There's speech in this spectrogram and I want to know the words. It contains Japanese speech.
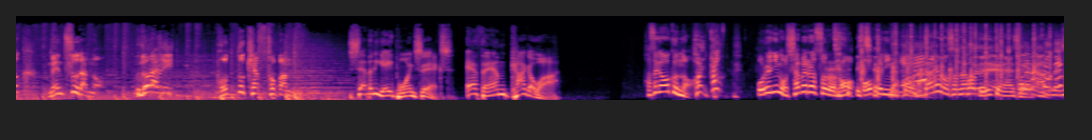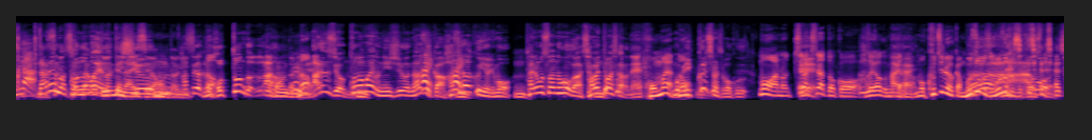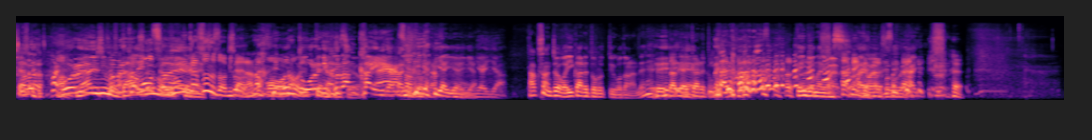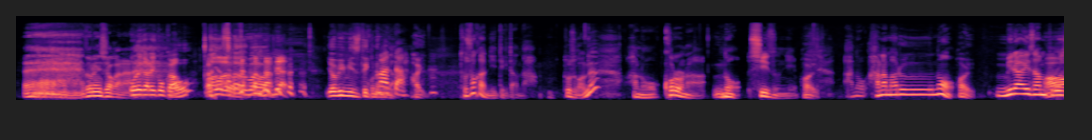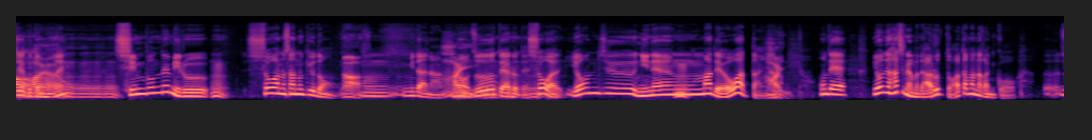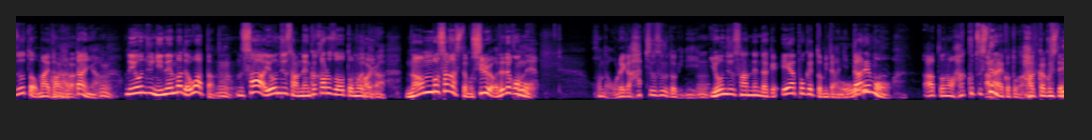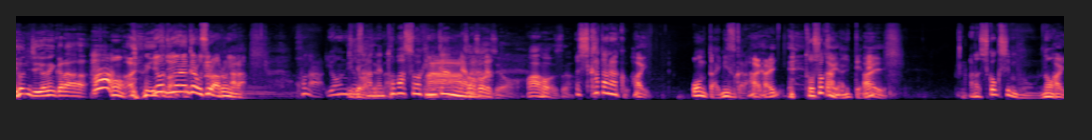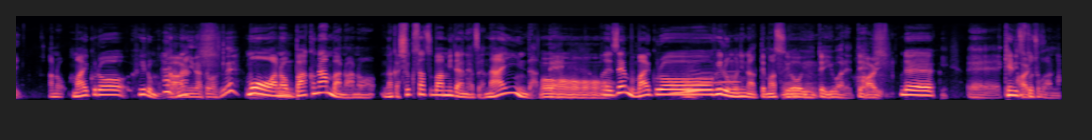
続メンツー団のウドラジポッドキャスト版78.6 FM Kagawa. 長谷川君の、はい。俺にも喋らそろの オープニングコーナー。誰もそんなこと言ってないですよ。誰もそんなこと言ってないですよ、本当に。前の二週長谷川君ほとんど、あ本当にね。あれですよ、この前の2週、なぜか長谷川君よりも、谷本さんの方が喋ってましたからね。ほんまやな。もうびっくりしました、僕。もうあのチラチラとこう長谷川君見たら、はいはい。もう口の中ムズムズムズムズこうして。ちゃちゃちゃ俺何にも誰にも噴火するぞみたいなの。そうこうの誰にも俺にフランかいみたいな感じいや。いやいやいやいや。たくさん蝶が行かれとるっていうことなんでね。誰が行かれと 勉強になります。はいえーどれにしようかな。俺から行こうか？どうぞまあ呼び水的な。またはい。図書館に行ってきたんだどうですかね。あのコロナのシーズンに、はい。あの花丸のはい。未来さんプロジェクトのね、あーはいはいうんうんうん新聞で見る、ん昭和の讃岐うどん、みたいなはい。のをずーっとやるって、昭和42年まで終わったんや、はい。ほんで48年まであると頭の中にこうずっと前からあったんや、はいはいうん。で42年まで終わったんだ、さあ43年かかるぞと思ったら、なんぼ探しても資料が出てこんねん。ほんだら俺が発注する時に43年だけエアポケットみたいに誰も後の発掘してないことが発覚して、うん、44年から。44年から後ろあるんや ほな43年飛ばすわけにいかんがな。そうそうですよ。ああ、そうですよ。仕方なくはい。音体自ら、はいはい。図書館に行ってね、はい。あの四国新聞の、はい。あのマイクロフィルムかな、なってますね。もうあの、バックナンバーのあのなんか縮刷版みたいなやつがないんだって。で全部マイクロフィルムになってますよ言って言われて、はい。で、えー県立図書館に、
